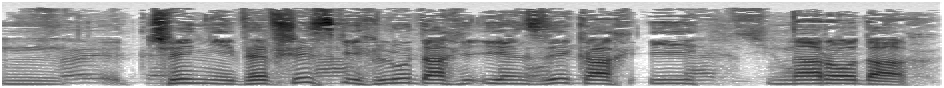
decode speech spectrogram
mm, czyni we wszystkich ludach językach i narodach.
